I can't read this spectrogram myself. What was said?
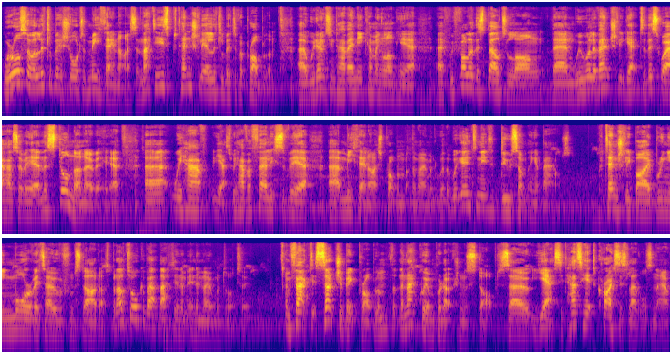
We're also a little bit short of methane ice, and that is potentially a little bit of a problem. Uh, we don't seem to have any coming along here. Uh, if we follow this belt along, then we will eventually get to this warehouse over here, and there's still none over here. Uh, we have, yes, we have a fairly severe uh, methane ice problem at the moment that we're going to need to do something about. Potentially by bringing more of it over from Stardust, but I'll talk about that in a, in a moment or two. In fact, it's such a big problem that the Naquium production has stopped. So yes, it has hit crisis levels now.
